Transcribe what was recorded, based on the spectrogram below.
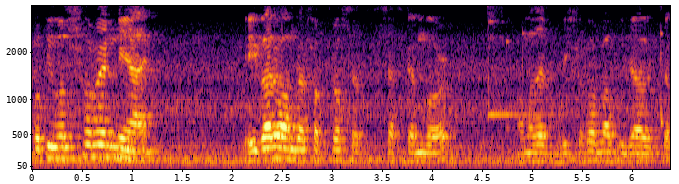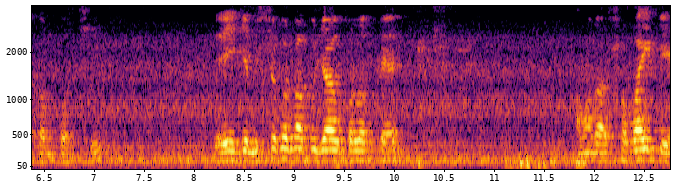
প্রতি বছরের ন্যায় এইবারও আমরা সতেরো সেপ্টেম্বর আমাদের বিশ্বকর্মা পূজা উদযাপন করছি। এই যে বিশ্বকর্মা পূজা উপলক্ষে আমরা সবাইকে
